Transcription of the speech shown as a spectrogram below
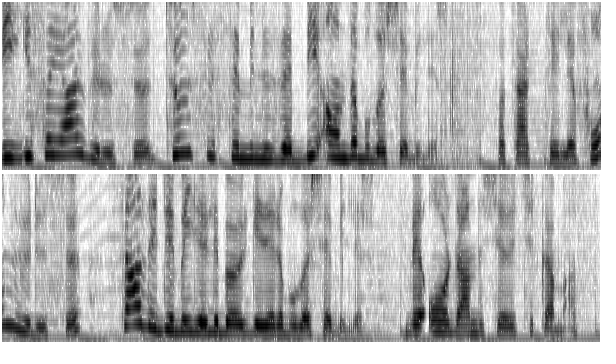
Bilgisayar virüsü tüm sisteminize bir anda bulaşabilir. Fakat telefon virüsü sadece belirli bölgelere bulaşabilir ve oradan dışarı çıkamaz.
